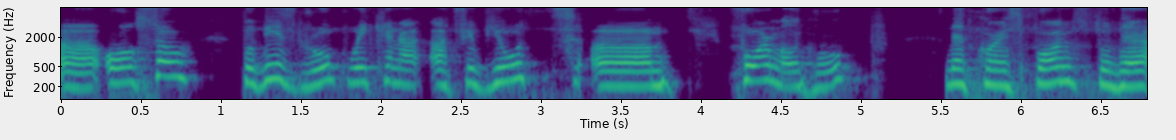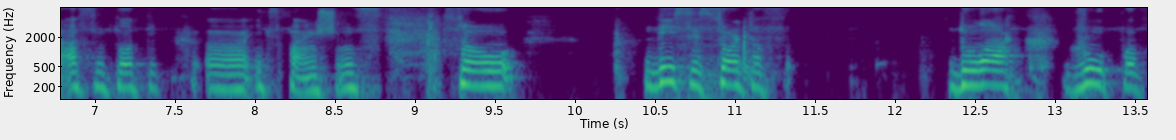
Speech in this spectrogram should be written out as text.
also to this group, we can attribute um, formal group that corresponds to their asymptotic expansions. So this is sort of Dulac group of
